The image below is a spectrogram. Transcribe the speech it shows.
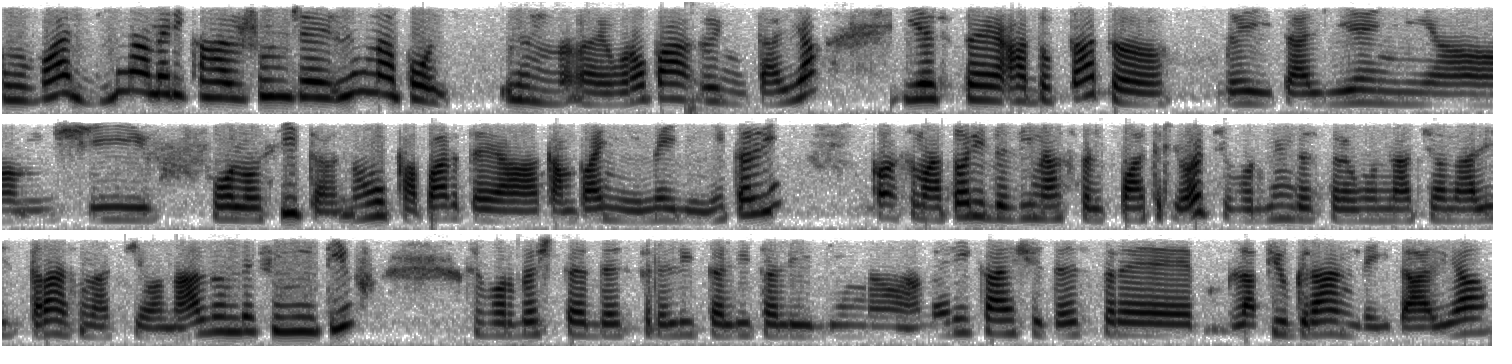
cumva din America ajunge înapoi în Europa, în Italia. Este adoptată de italieni uh, și folosită nu, ca parte a campaniei Made in Italy. Consumatorii devin astfel patrioți, vorbim despre un naționalism transnațional în definitiv. Se vorbește despre Little Italy din America și despre la più grande Italia,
